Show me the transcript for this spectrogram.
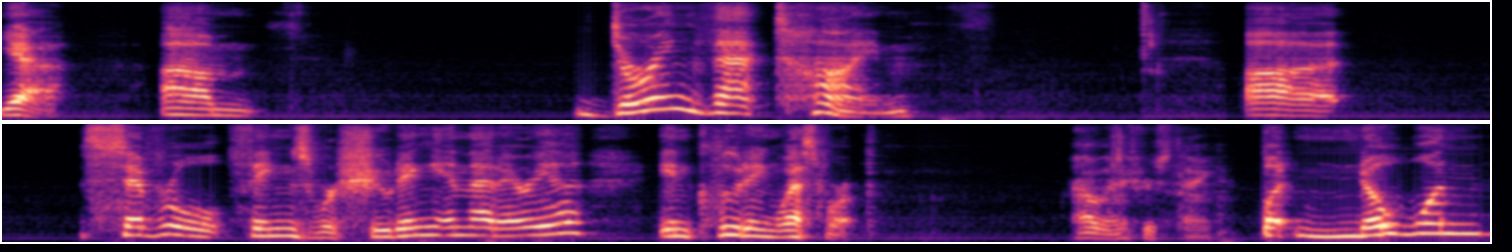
yeah. Um, during that time, uh, several things were shooting in that area, including Westworld. Oh, interesting. But no one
